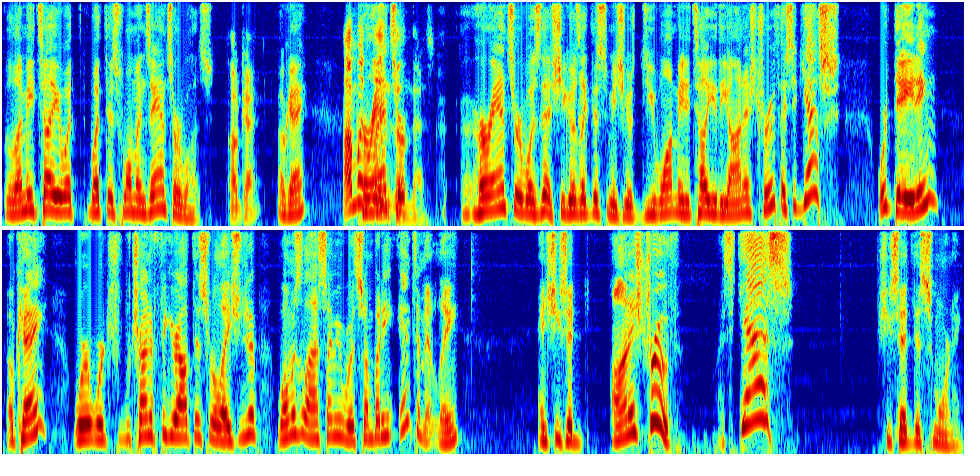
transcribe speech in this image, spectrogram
let me tell you what what this woman's answer was. Okay. Okay. I'm with Her answer- on this. her answer was this. She goes like this to me. She goes, "Do you want me to tell you the honest truth?" I said, "Yes. We're dating. Okay. We're we're, tr- we're trying to figure out this relationship. When was the last time you were with somebody intimately?" And she said, "Honest truth." I said, "Yes." She said this morning.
